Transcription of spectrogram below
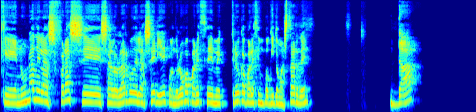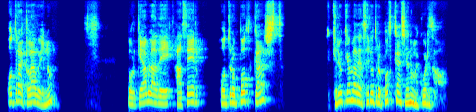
que en una de las frases a lo largo de la serie, cuando luego aparece, me, creo que aparece un poquito más tarde, da otra clave, ¿no? porque habla de hacer otro podcast. Creo que habla de hacer otro podcast, ya no me acuerdo.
